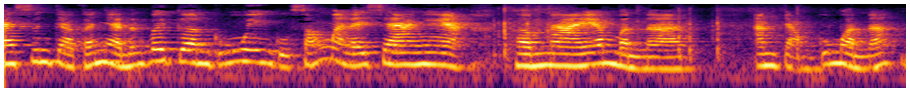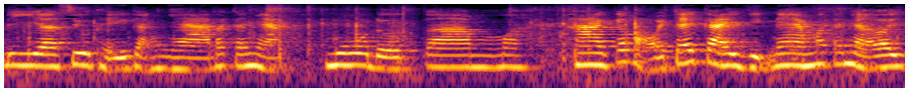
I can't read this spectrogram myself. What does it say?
À, xin chào cả nhà đến với kênh của Nguyên Cuộc Sống Malaysia nha. Hôm nay mình à, anh chồng của mình đi à, siêu thị gần nhà đó cả nhà. Mua được um, hai cái loại trái cây Việt Nam á cả nhà ơi.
